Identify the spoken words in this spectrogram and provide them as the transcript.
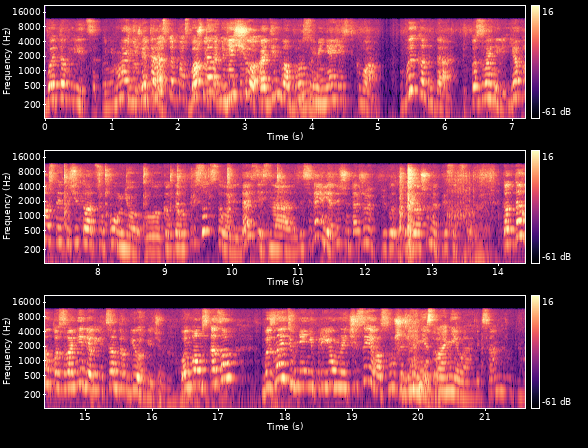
в это влиться, понимаете? Нужно это раз. Во-вторых, еще один вопрос у меня есть к вам. Вы когда позвонили, я просто эту ситуацию помню, э, когда вы присутствовали, да, здесь на заседании, я точно так же пригла- приглашенная присутствовала. Когда вы позвонили Александру Георгиевичу, он вам сказал, вы знаете, у меня неприемные часы, я вас слушать Я не не буду. звонила Александру Георгиевичу.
